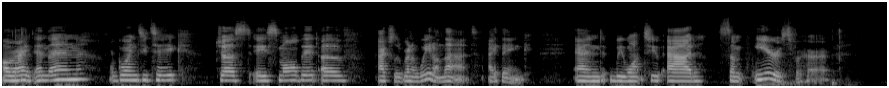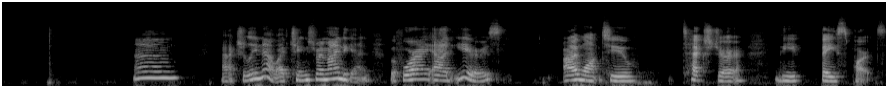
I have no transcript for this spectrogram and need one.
All right, and then we're going to take just a small bit of, actually we're going to wait on that, I think. And we want to add some ears for her. Um, actually, no, I've changed my mind again. Before I add ears, I want to texture the face parts.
